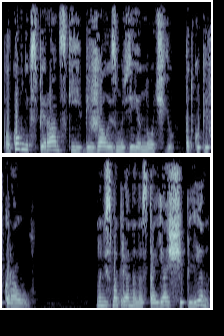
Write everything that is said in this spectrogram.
Полковник Спиранский бежал из музея ночью, подкупив караул. Но, несмотря на настоящий плен,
